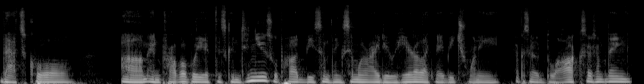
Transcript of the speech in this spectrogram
that's cool. Um, and probably if this continues, will probably be something similar I do here, like maybe 20 episode blocks or something.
